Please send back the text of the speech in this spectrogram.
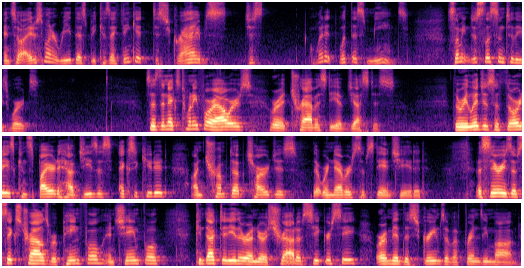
And so I just want to read this because I think it describes just what, it, what this means. So let me just listen to these words. It says the next 24 hours were a travesty of justice. The religious authorities conspired to have Jesus executed on trumped up charges that were never substantiated. A series of six trials were painful and shameful, conducted either under a shroud of secrecy or amid the screams of a frenzied mob.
